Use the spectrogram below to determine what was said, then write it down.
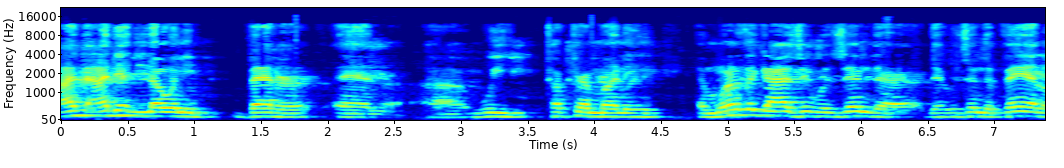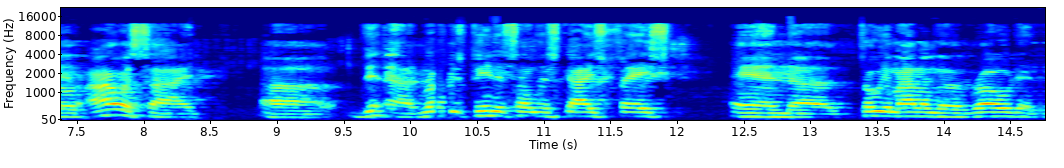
I, I, didn't know any better, and uh, we took their money. And one of the guys that was in there, that was in the van on our side, uh, uh, rubbed his penis on this guy's face and uh, threw him out on the road. And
